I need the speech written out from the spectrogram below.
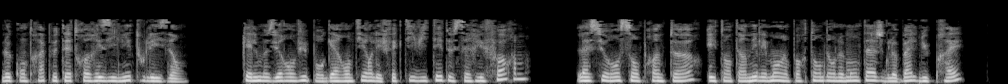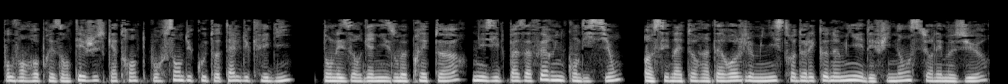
le contrat peut être résilié tous les ans. Quelles mesures en vue pour garantir l'effectivité de ces réformes? L'assurance emprunteur étant un élément important dans le montage global du prêt, pouvant représenter jusqu'à 30% du coût total du crédit, dont les organismes prêteurs n'hésitent pas à faire une condition, un sénateur interroge le ministre de l'économie et des finances sur les mesures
